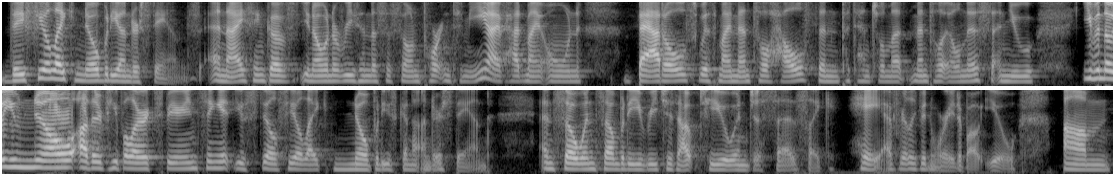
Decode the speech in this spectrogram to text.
they feel like nobody understands. And I think of, you know, and a reason this is so important to me, I've had my own battles with my mental health and potential me- mental illness. And you, even though you know other people are experiencing it, you still feel like nobody's going to understand. And so when somebody reaches out to you and just says, like, hey, I've really been worried about you, um,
